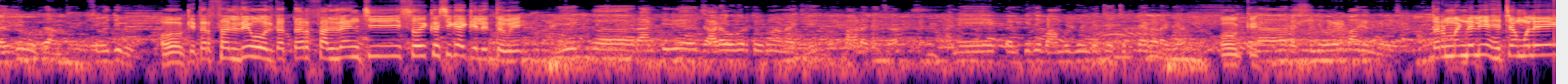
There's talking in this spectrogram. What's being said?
आमच्या ओके तर सल्दी बोलतात. तर सल्ल्यांची सोय कशी काय केलीत तुम्ही? रानटी झाडं वगैरे तोडून आणायचे पाला त्याचा. आणि कलकीचे बांबू घेऊन त्याच्या चुकट्या काढायच्या. ओके. त्याला रस्सीने वगैरे बांधून घ्यायचे. तर मंडळी ह्याच्यामुळे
